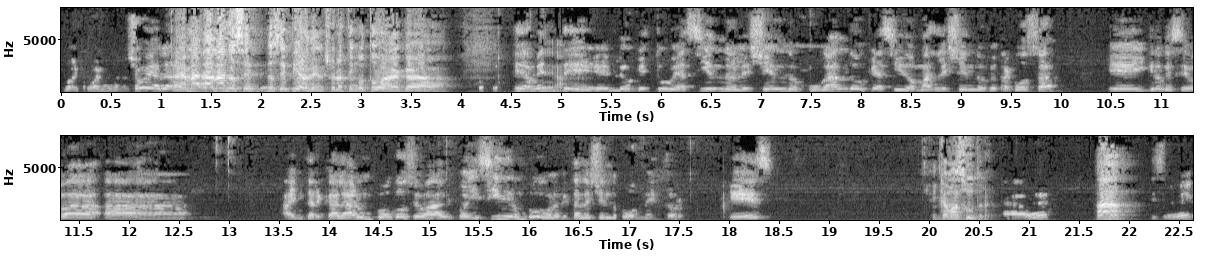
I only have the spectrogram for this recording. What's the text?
Bueno, bueno, bueno. Yo voy a hablar Además, además no se, no se pierden, yo las tengo todas acá. rápidamente lo que estuve haciendo, leyendo, jugando, que ha sido más leyendo que otra cosa. eh, y creo que se va a, a intercalar un poco, se va coincide un poco con lo que estás leyendo vos, Néstor. Que es, El Kama Sutra. a ver Ah, si se ve.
